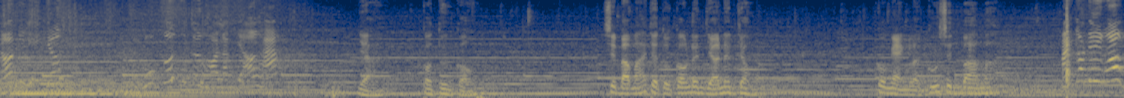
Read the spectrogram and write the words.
Nói cái gì chứ? Muốn cưới của Tư Hồi làm vợ hả? Dạ con thương cổ. Xin ba má cho tụi con nên vợ nên chồng Con ngàn lần cứu xin ba má. Mày có điên không?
